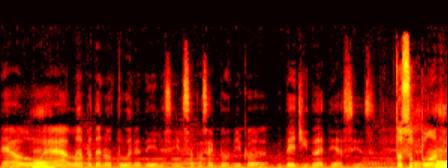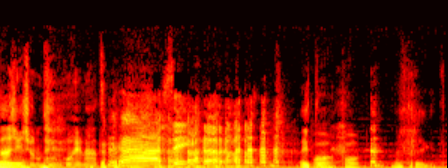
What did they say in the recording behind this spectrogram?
É, o, É. é. a lâmpada noturna dele, assim, ele só consegue dormir com a- o dedinho do ET aceso. Tô supondo, É. tá, gente? Eu não durmo com o Renato. ah, sei. Heitor, Pô, pô. não entrega. Heitor.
